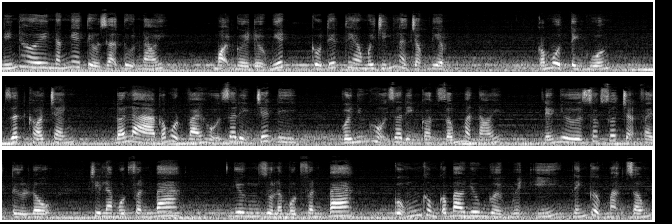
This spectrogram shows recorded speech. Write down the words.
nín hơi lắng nghe tiểu dạ tự nói. Mọi người đều biết câu tiếp theo mới chính là trọng điểm. Có một tình huống rất khó tránh, đó là có một vài hộ gia đình chết đi. Với những hộ gia đình còn sống mà nói, nếu như xác suất chọn phải tử lộ chỉ là 1 phần 3, nhưng dù là 1 phần 3 cũng không có bao nhiêu người nguyện ý đánh cược mạng sống.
